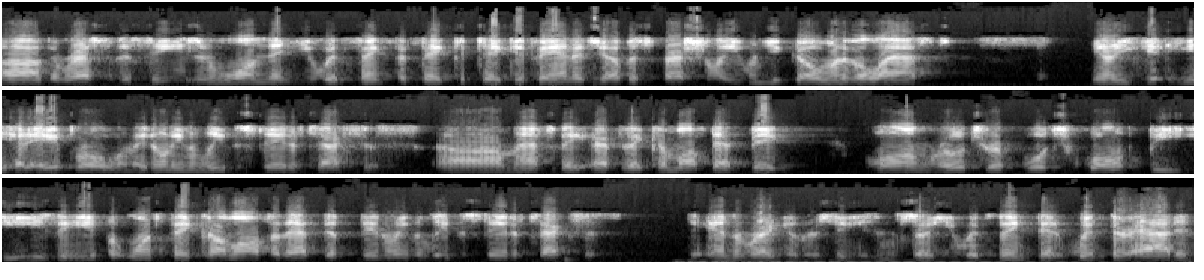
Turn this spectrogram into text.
Uh, the rest of the season, one that you would think that they could take advantage of, especially when you go into the last you know, you get you hit April when they don't even leave the state of Texas um, after they after they come off that big long road trip, which won't be easy. But once they come off of that, they don't even leave the state of Texas to end the regular season. So you would think that with their added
